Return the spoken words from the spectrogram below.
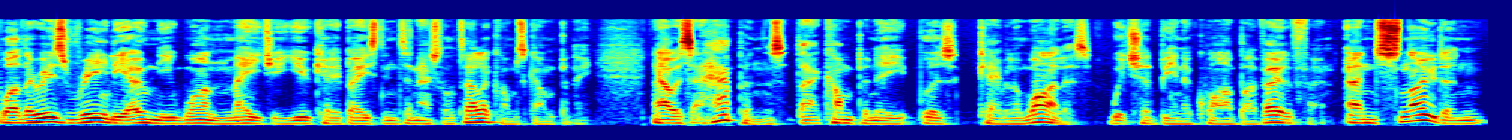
Well, there is really only one major UK-based international telecoms company. Now, as it happens, that company was Cable and Wireless, which had been acquired by Vodafone. And Snowden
